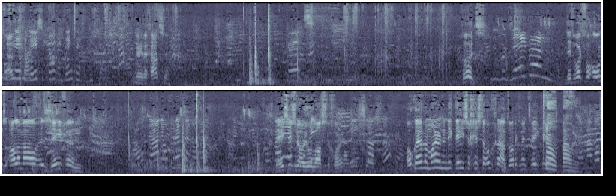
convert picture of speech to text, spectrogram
Of tegen deze kant, ik denk tegen die kant. Oké, daar gaat ze. Kut. Goed. Dit wordt zeven! Dit wordt voor ons allemaal 7. Nou, Daniel Fred zijn nog, hè? Deze is wel heel lastig hoor. Deze is lastig. Ook al hebben Myron en ik deze gisteren ook gedaan. Toen had ik hem in twee keer. Knal power. Ja, maar was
